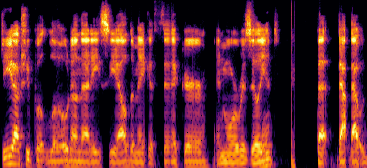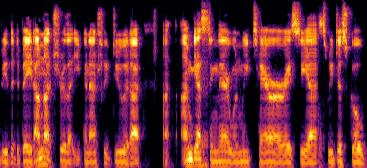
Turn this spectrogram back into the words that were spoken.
do you actually put load on that ACL to make it thicker and more resilient? that that that would be the debate. I'm not sure that you can actually do it. I, I I'm guessing there when we tear our ACLs, we just go.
